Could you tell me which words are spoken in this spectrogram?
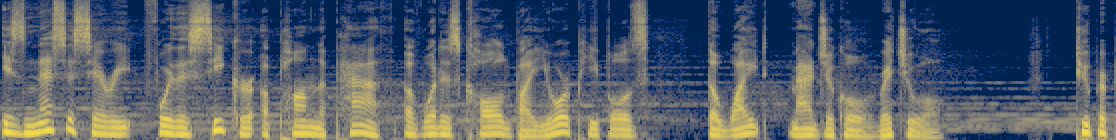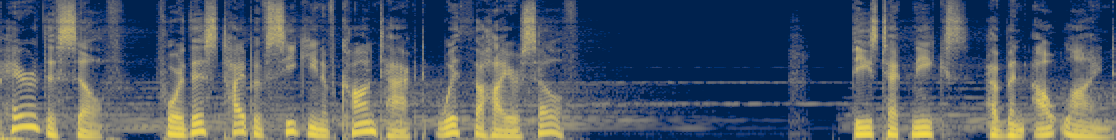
is necessary for the seeker upon the path of what is called by your peoples the white magical ritual to prepare the self for this type of seeking of contact with the higher self these techniques have been outlined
